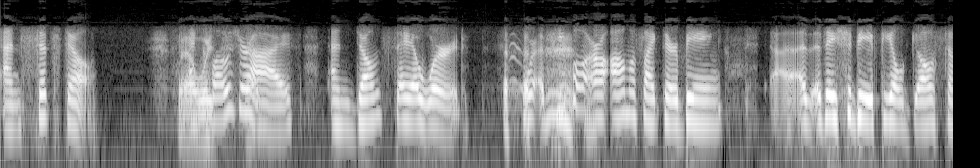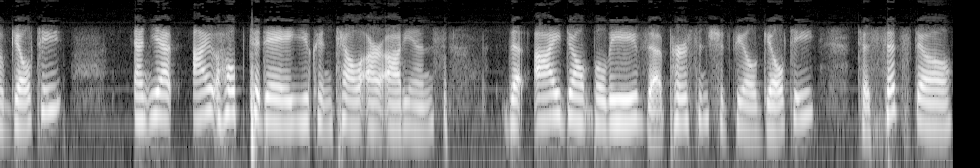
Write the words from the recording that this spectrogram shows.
and sit still Well, and we- close your that- eyes and don't say a word. Where people are almost like they're being, uh, they should be feel go so guilty. And yet, I hope today you can tell our audience that I don't believe that a person should feel guilty to sit still,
